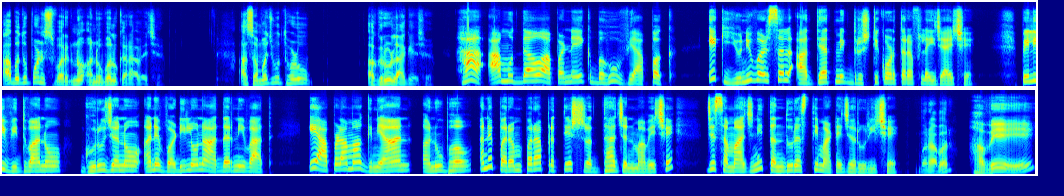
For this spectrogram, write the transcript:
આ બધું પણ સ્વર્ગનો અનુભવ કરાવે છે. આ સમજવું થોડું અઘરું લાગે છે. હા, આ મુદ્દાઓ આપણને એક બહુ વ્યાપક, એક યુનિવર્સલ આધ્યાત્મિક દૃષ્ટિકોણ તરફ લઈ જાય છે. પેલી વિદ્વાનો ગુરુજનો અને વડીલોના આદરની વાત એ આપણામાં જ્ઞાન અનુભવ અને પરંપરા પ્રત્યે શ્રદ્ધા જન્માવે છે જે સમાજની તંદુરસ્તી માટે જરૂરી છે. બરાબર? હવે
